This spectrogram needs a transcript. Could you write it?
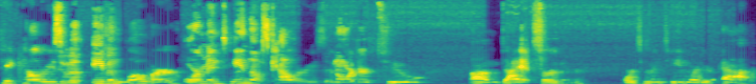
take calories even lower or maintain those calories in order to um, diet further or to maintain where you're at.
